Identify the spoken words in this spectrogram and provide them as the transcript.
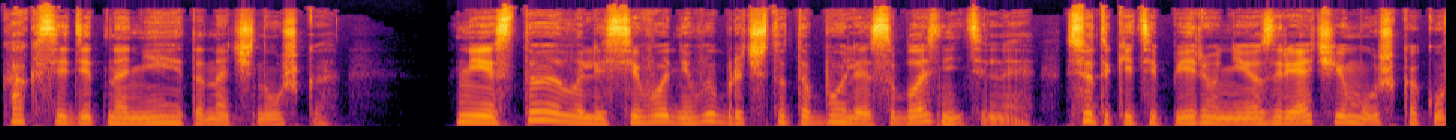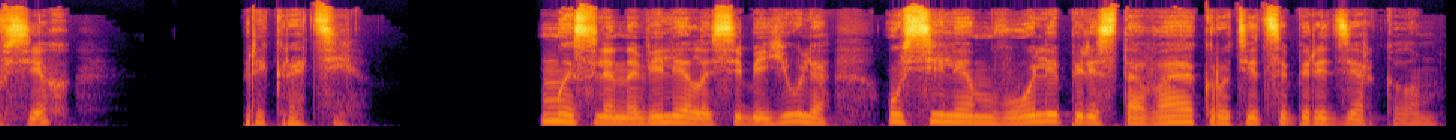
Как сидит на ней эта ночнушка. Не стоило ли сегодня выбрать что-то более соблазнительное? все таки теперь у нее зрячий муж, как у всех. Прекрати. Мысленно велела себе Юля, усилием воли переставая крутиться перед зеркалом.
